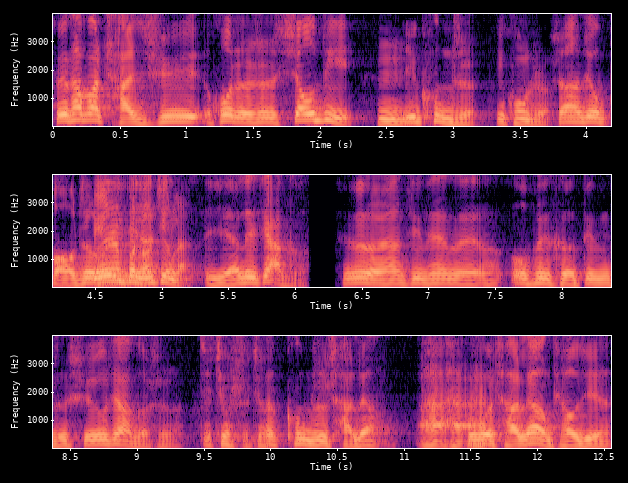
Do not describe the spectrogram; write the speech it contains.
所以他把产区或者是销地，嗯，一控制一控制，实际上就保证别人不能进来盐的价格，就有点像今天的欧佩克定制石油价格似的，就就是就它控制产量。哎通过产量调节，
